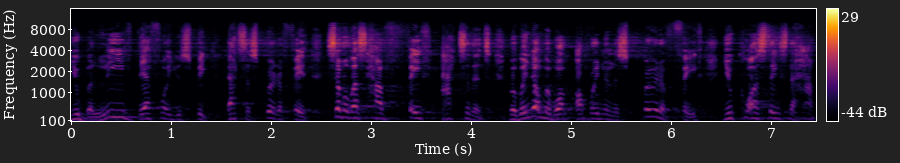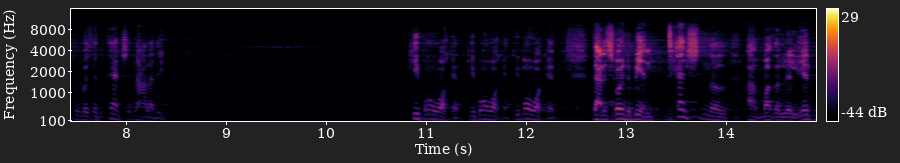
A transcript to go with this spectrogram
You believe, therefore you speak. That's the spirit of faith. Some of us have faith accidents, but when you're operating in the spirit of faith, you cause things to happen with intentionality. Keep on walking, keep on walking, keep on walking. That is going to be intentional, uh, Mother Lillian,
